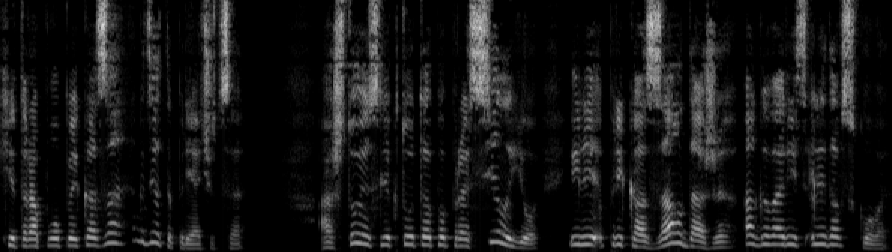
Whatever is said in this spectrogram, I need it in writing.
Хитропопая коза где-то прячется. А что, если кто-то попросил ее или приказал даже оговорить Ледовского?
